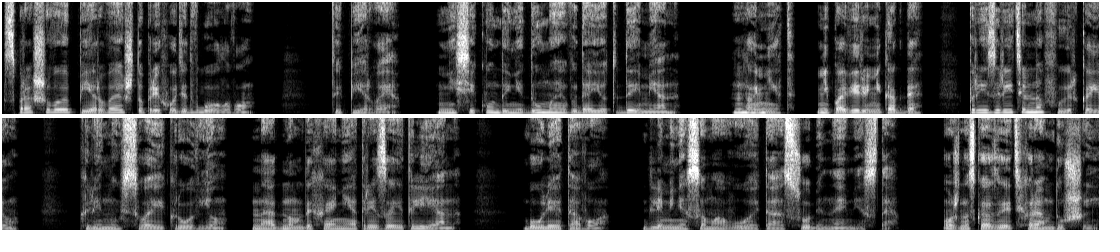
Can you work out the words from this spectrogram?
Спрашиваю первое, что приходит в голову. Ты первая. Ни секунды не думая, выдает Демиан. Но нет, не поверю никогда. Презрительно фыркаю. Клянусь своей кровью. На одном дыхании отрезает Лиан. Более того, для меня самого это особенное место. Можно сказать, храм души.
